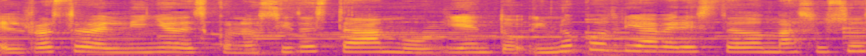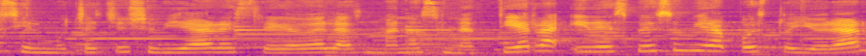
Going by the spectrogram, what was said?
El rostro del niño desconocido estaba mugriento y no podría haber estado más sucio si el muchacho se hubiera restregado las manos en la tierra y después se hubiera puesto a llorar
